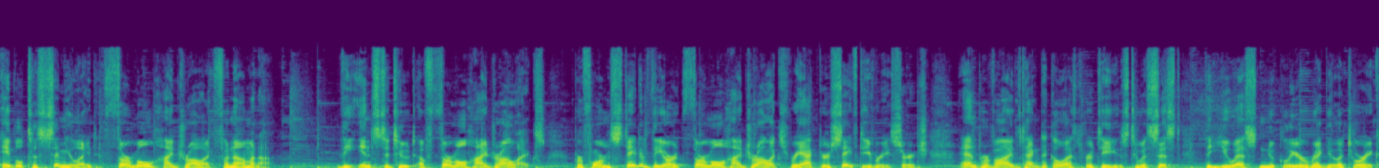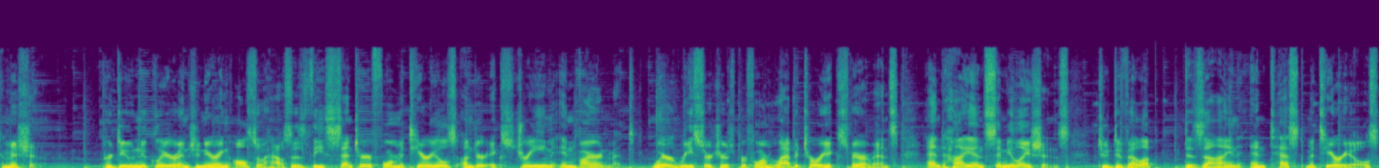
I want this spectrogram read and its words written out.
able to simulate thermal hydraulic phenomena. The Institute of Thermal Hydraulics performs state of the art thermal hydraulics reactor safety research and provides technical expertise to assist the U.S. Nuclear Regulatory Commission. Purdue Nuclear Engineering also houses the Center for Materials Under Extreme Environment, where researchers perform laboratory experiments and high end simulations to develop, design, and test materials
